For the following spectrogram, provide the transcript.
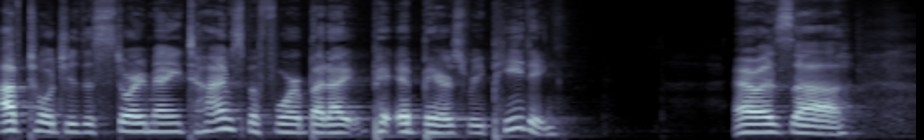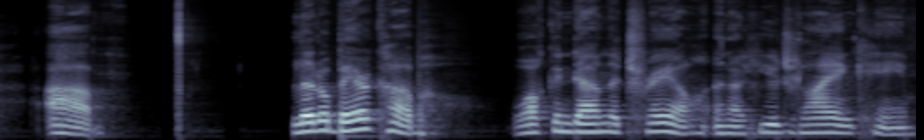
I've told you this story many times before, but I, it bears repeating. I was a, a little bear cub walking down the trail, and a huge lion came.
